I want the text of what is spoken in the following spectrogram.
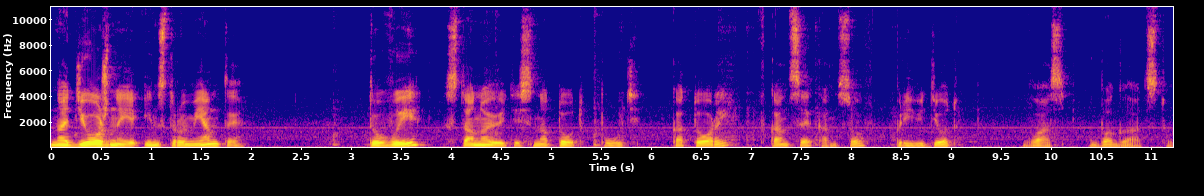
надежные инструменты, то вы становитесь на тот путь, который в конце концов приведет вас к богатству,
